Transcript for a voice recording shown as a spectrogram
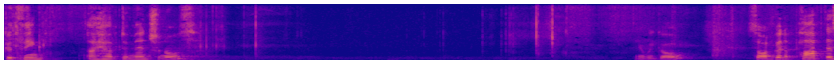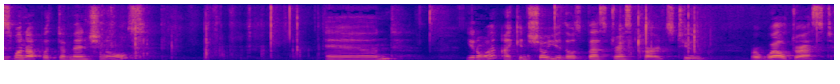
good thing i have dimensionals there we go so i'm going to pop this one up with dimensionals and you know what? I can show you those best dressed cards too, or well dressed.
